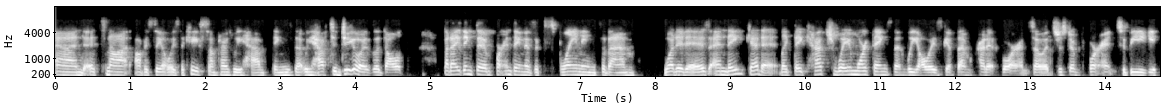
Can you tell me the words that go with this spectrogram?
And it's not obviously always the case. Sometimes we have things that we have to do as adults. But I think the important thing is explaining to them what it is and they get it. Like they catch way more things than we always give them credit for. And so it's just important to be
